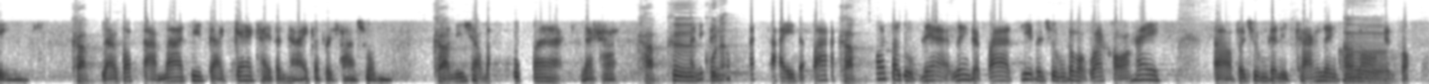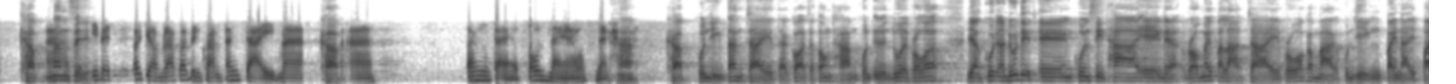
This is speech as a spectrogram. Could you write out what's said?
ริง ครับๆแล้วก็สามารถที่จะแก้ไขปัญหาให้กับประชาชนคตรัอบนนี้ชาวบ้านทุกข์มากนะคะครับ คืออันนี้คุเป็ณนความตั้งใจแต่ว่าครับข้อสรุปเนี่ยเนื่องจากว่าที่ประชุมก็บอกว่าขอให้อ่าประชุมกันอีกครั้งหนึ่งขอรอเออกันก่อนครับนั่นสิอ่านี่เป็นก็ยอมรับว่าเป็นความตั้งใจมาครับมาตั้งแต่ต้นแล้วนะคะฮะครับคุณหญิงตั้งใจแต่ก็อาจจะต้องถามคนอื่นด้วย เพราะว่าอย่างคุณอนุดิตเอง คุณสิทธาเองเนี่ยเราไม่ประหลาดใจ เพราะว่าก็มากับคุณหญิงไปไหนไป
